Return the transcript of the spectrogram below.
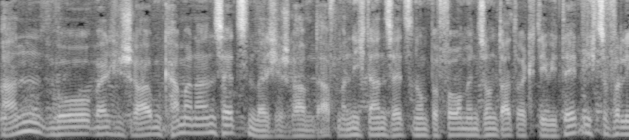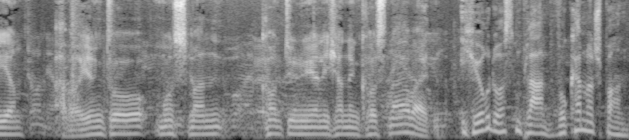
an, wo, welche Schrauben kann man ansetzen, welche Schrauben darf man nicht ansetzen, um Performance und Attraktivität nicht zu verlieren. Aber irgendwo muss man kontinuierlich an den Kosten arbeiten. Ich höre, du hast einen Plan. Wo kann man sparen?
